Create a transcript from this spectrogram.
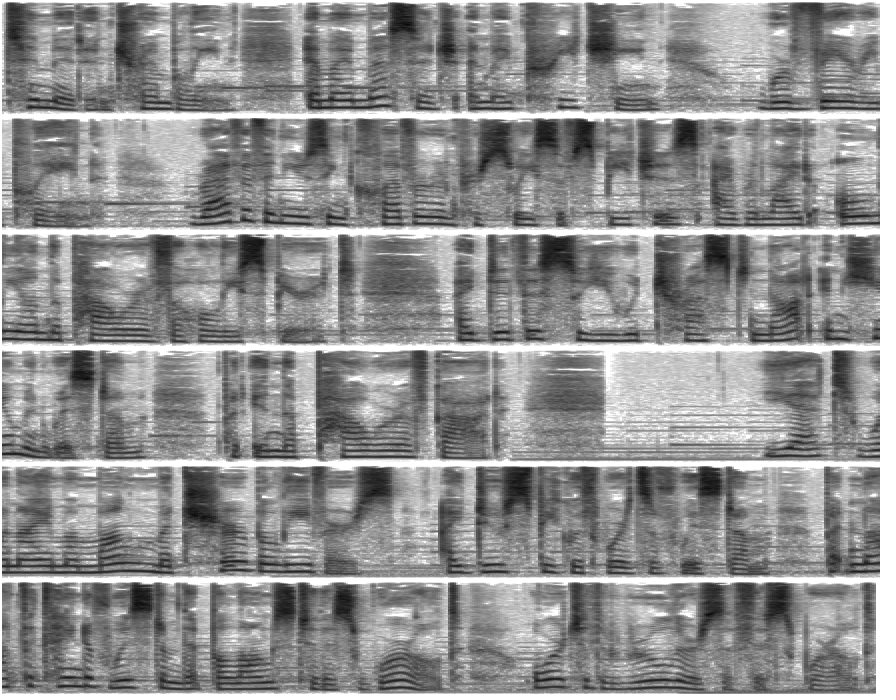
timid and trembling, and my message and my preaching were very plain. Rather than using clever and persuasive speeches, I relied only on the power of the Holy Spirit. I did this so you would trust not in human wisdom, but in the power of God. Yet, when I am among mature believers, I do speak with words of wisdom, but not the kind of wisdom that belongs to this world or to the rulers of this world,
